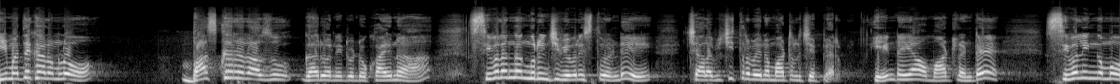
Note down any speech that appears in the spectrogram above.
ఈ మధ్యకాలంలో భాస్కరరాజు గారు అనేటువంటి ఒక ఆయన శివలింగం గురించి వివరిస్తూ అండి చాలా విచిత్రమైన మాటలు చెప్పారు. ఏంటయ్యా ఆ మాటలు అంటే శివలింగము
